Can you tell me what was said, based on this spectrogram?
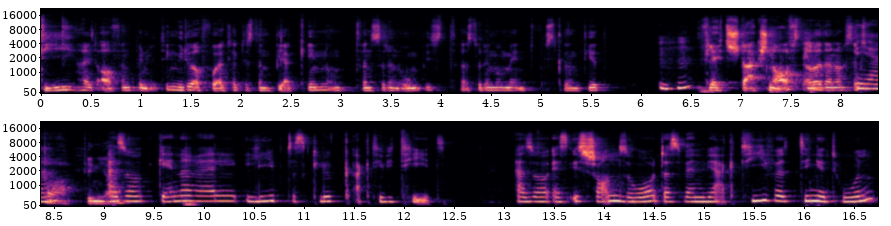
die halt Aufwand benötigen, wie du auch vorher gesagt hast, am Berg gehen und wenn du dann oben bist, hast du den Moment fast garantiert. Mhm. Vielleicht stark schnaufst, aber dann auch sagst, ja. boah, genial. Also generell liebt das Glück Aktivität. Also es ist schon so, dass wenn wir aktive Dinge tun,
